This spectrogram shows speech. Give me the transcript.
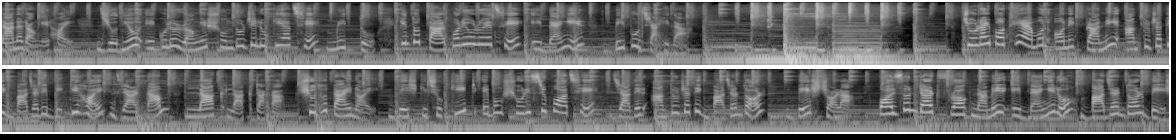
নানা রঙের হয়। যদিও এগুলোর রঙের সৌন্দর্যে লুকিয়ে আছে মৃত্যু, কিন্তু তারপরেও রয়েছে এই ব্যাঙের বিপুল চাহিদা। চোরাই পথে এমন অনেক প্রাণী আন্তর্জাতিক বাজারে বিক্রি হয়, যার দাম লাখ লাখ টাকা। শুধু তাই নয়, বেশ কিছু কীট এবং সরীসৃপও আছে যাদের আন্তর্জাতিক বাজার দর বেশ চড়া। পয়জন ডার্ট ফ্রগ নামের এই ব্যাঙেরও বাজার দর বেশ।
